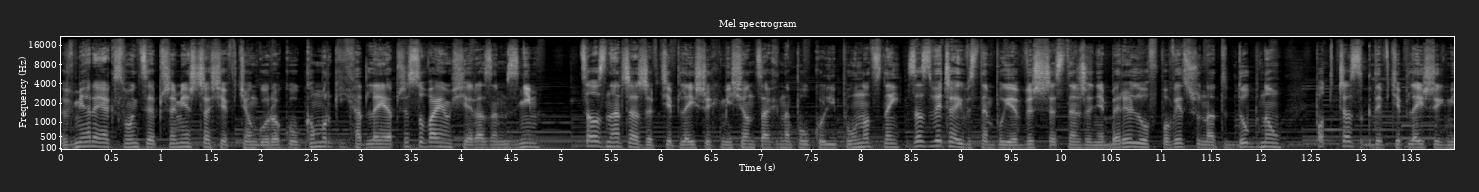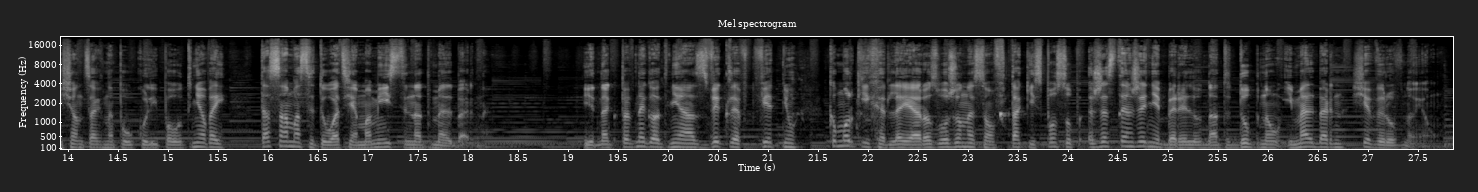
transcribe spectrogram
W miarę jak Słońce przemieszcza się w ciągu roku, komórki Hadleya przesuwają się razem z nim, co oznacza, że w cieplejszych miesiącach na półkuli północnej zazwyczaj występuje wyższe stężenie berylu w powietrzu nad Dubną, podczas gdy w cieplejszych miesiącach na półkuli południowej ta sama sytuacja ma miejsce nad Melbourne. Jednak pewnego dnia, zwykle w kwietniu, komórki Hadleya rozłożone są w taki sposób, że stężenie berylu nad Dubną i Melbourne się wyrównują.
